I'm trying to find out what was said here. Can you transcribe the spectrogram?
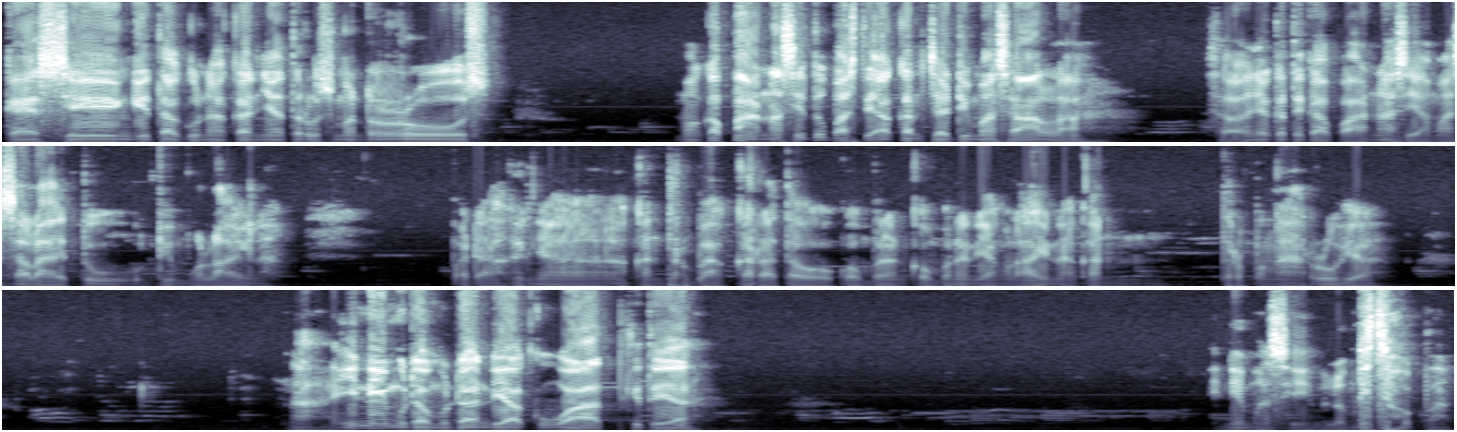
casing kita gunakannya terus menerus maka panas itu pasti akan jadi masalah. Soalnya ketika panas ya masalah itu dimulai lah pada akhirnya akan terbakar atau komponen-komponen yang lain akan terpengaruh ya. Nah ini mudah-mudahan dia kuat gitu ya. Ini masih belum dicoba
